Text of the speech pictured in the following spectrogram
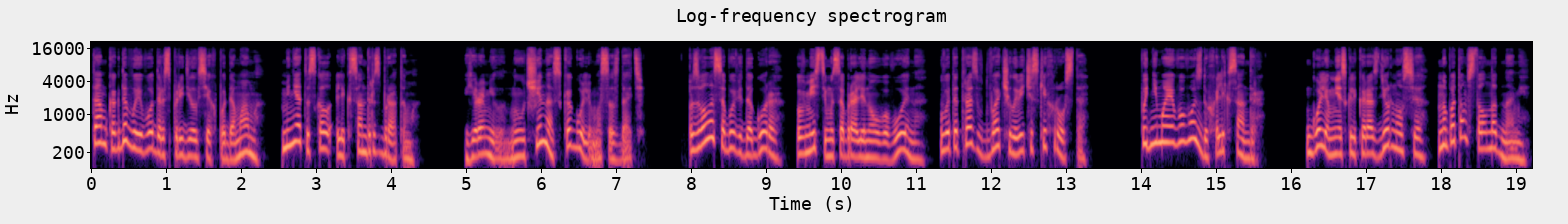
Там, когда воевода распорядил всех по домам, меня отыскал Александр с братом. «Яромила, научи нас, как голема создать». Позвала с собой Видогора, вместе мы собрали нового воина, в этот раз в два человеческих роста. Поднимая его в воздух, Александр. Голем несколько раз дернулся, но потом встал над нами.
